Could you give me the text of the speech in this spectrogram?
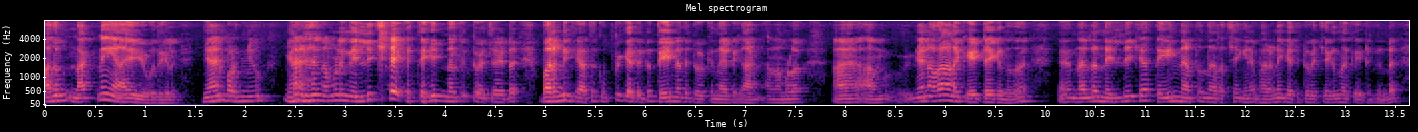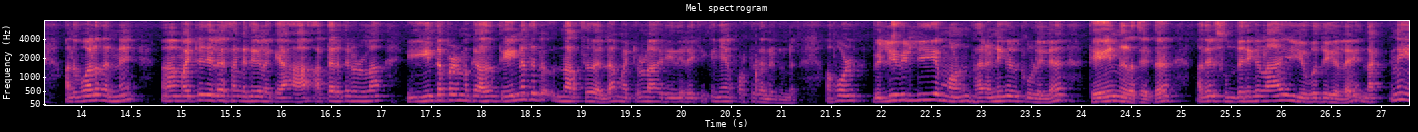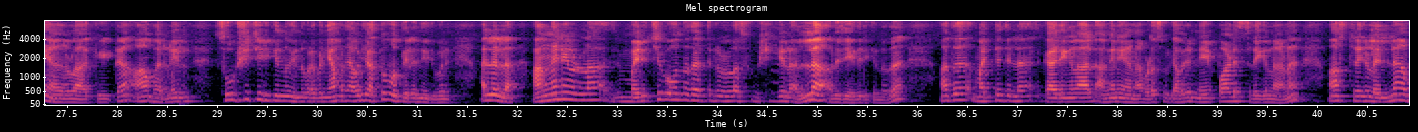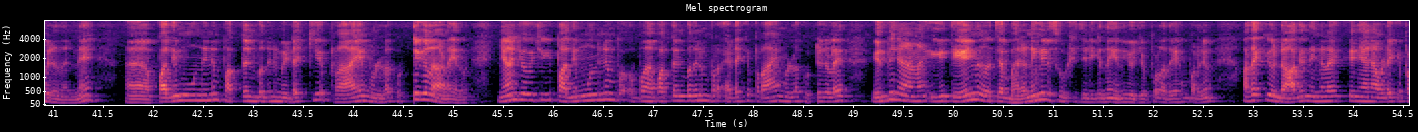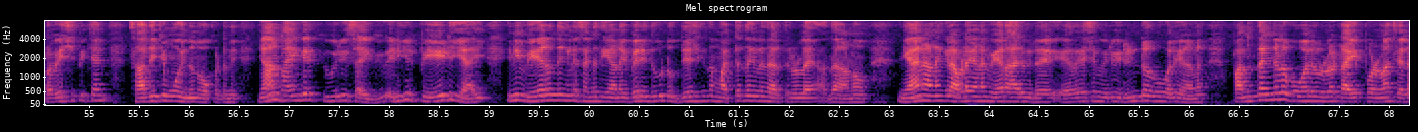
അതും നഗ്നയായ യുവതികൾ. ഞാൻ പറഞ്ഞു ഞാൻ നമ്മൾ നെല്ലിക്കയൊക്കെ തേനിനകത്തിട്ട് വെച്ചായിട്ട് ഭരണിക്കകത്ത് കുപ്പിക്കകത്തിട്ട് തേനിനകത്തിട്ട് വെക്കുന്നതായിട്ട് കാണാം നമ്മൾ ഞാൻ അതാണ് കേട്ടേക്കുന്നത്. നല്ല നെല്ലിക്ക തേനിനകത്ത് നിറച്ച് ഇങ്ങനെ ഭരണിക്കകത്തിട്ട് വെച്ചേക്കുന്നത് കേട്ടിട്ടുണ്ട്. അതുപോലെ തന്നെ മറ്റു ചില സംഗതികളൊക്കെ അത്തരത്തിലുള്ള ഈന്തപ്പഴമൊക്കെ അത് തേനിനകത്തിട്ട് നിറച്ചതല്ല മറ്റുള്ള രീതിയിലേക്കൊക്കെ ഞാൻ പുറത്ത് കണ്ടിട്ടുണ്ട്. അപ്പോൾ വലിയ വലിയ മൺഭരണികൾക്കുള്ളിൽ തേൻ നിറച്ചിട്ട് അതിൽ സുന്ദരികളായ യുവതികളെ നഗ്നയാകളാക്കിയിട്ട് ആ ഭരണിയിൽ സൂക്ഷിച്ചിരിക്കുന്നു എന്ന് പറയുമ്പോൾ ഞാൻ പറഞ്ഞു അവർ ചത്തുപോകത്തില്ലെന്ന് ചോദിച്ചു. അല്ലല്ല അങ്ങനെയുള്ള മരിച്ചു പോകുന്ന തരത്തിലുള്ള സൂക്ഷിക്കലല്ല അത് ചെയ്തിരിക്കുന്നത്. അത് മറ്റ് ചില കാര്യങ്ങളാൽ അങ്ങനെയാണ് അവിടെ അവർ നേപ്പാളി സ്ത്രീകളാണ്. ആ സ്ത്രീകളെല്ലാവരും തന്നെ പതിമൂന്നിനും പത്തൊൻപതിനും ഇടയ്ക്ക് പ്രായമുള്ള കുട്ടികളാണ് എന്ന്. ഞാൻ ചോദിച്ചു ഈ പതിമൂന്നിനും പത്തൊൻപതിനും ഇടയ്ക്ക് പ്രായമുള്ള കുട്ടികളെ എന്തിനാണ് ഈ തേൻ നിറച്ച ഭരണിയിൽ സൂക്ഷിച്ചിരിക്കുന്നത് എന്ന് ചോദിച്ചപ്പോൾ അദ്ദേഹം പറഞ്ഞു അതൊക്കെയുണ്ട്. ആദ്യം നിങ്ങളെയൊക്കെ ഞാൻ അവിടേക്ക് പ്രവേശിപ്പിക്കാൻ സാധിക്കുമോ എന്ന് നോക്കട്ടെ ഞാൻ ഭയങ്കര ക്യൂരിയസ് ആയി എനിക്കൊരു പേടിയായി. ഇനി വേറെന്തെങ്കിലും സംഗതിയാണ്? ഇവർ ഇതുകൊണ്ട് ഉദ്ദേശിക്കുന്ന മറ്റെന്തെങ്കിലും തരത്തിലുള്ള അതാണോ? ഞാനാണെങ്കിൽ അവിടെയാണെങ്കിൽ വേറെ ആരുമില്ല ഏകദേശം ഒരു ഇരുണ്ട പോലെയാണ്. പന്തങ്ങൾ പോലെയുള്ള ടൈപ്പുള്ള ചില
